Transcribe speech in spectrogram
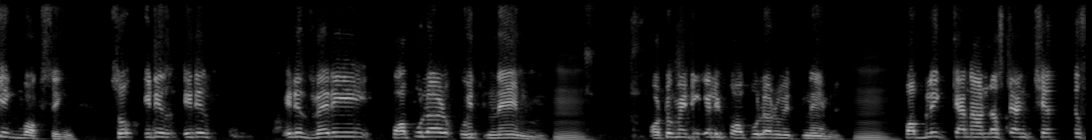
kickboxing so it is it is it is very popular with name Mm. automatically popular with name Mm. public can understand chess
